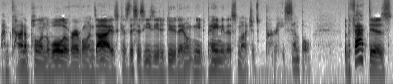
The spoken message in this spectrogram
I'm kind of pulling the wool over everyone's eyes because this is easy to do. They don't need to pay me this much. It's pretty simple. But the fact is,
